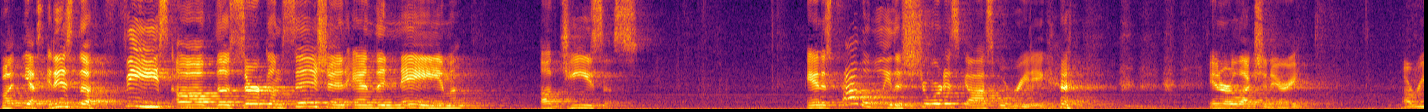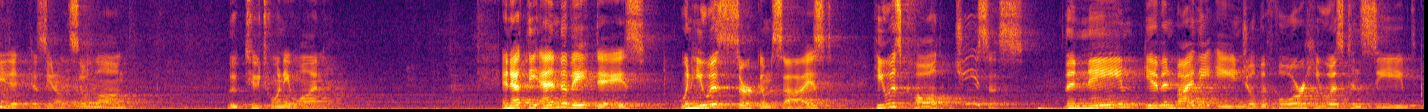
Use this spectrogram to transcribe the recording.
But yes, it is the feast of the circumcision and the name of Jesus. And it's probably the shortest gospel reading in our lectionary. I'll read it because you know it's so long. Luke 2:21. And at the end of 8 days, when he was circumcised, he was called Jesus, the name given by the angel before he was conceived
